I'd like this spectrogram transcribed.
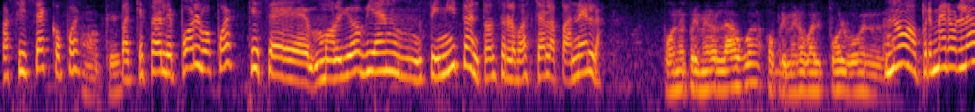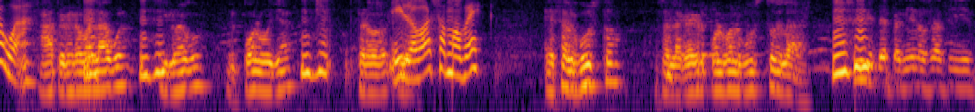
así seco pues, Ok. para que sale polvo pues, que se molió bien finito, entonces lo vas a echar a la panela. ¿Pone primero el agua o primero va el polvo en la... No, primero el agua Ah, primero va el agua y luego el polvo ya. Pero y lo vas a mover. es al gusto, o sea, le agrega el polvo al gusto de la... Sí, dependiendo, o sea, si,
